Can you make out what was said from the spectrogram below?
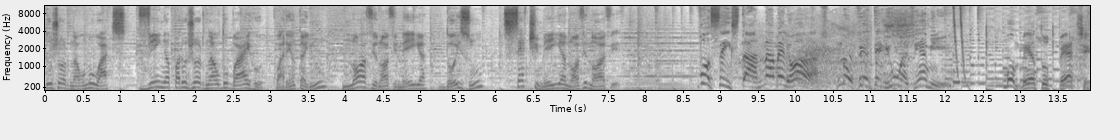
do jornal no Whats. Venha para o Jornal do Bairro 41 996 21 7699. Você está na melhor 91 FM. Momento Pet.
